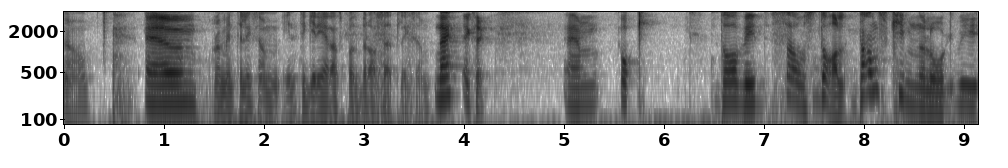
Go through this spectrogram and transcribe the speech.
Ja. Ehm, Och de inte liksom integreras på ett bra sätt liksom. nej, exakt. Ehm, och David Sausdal, dansk kriminolog vid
